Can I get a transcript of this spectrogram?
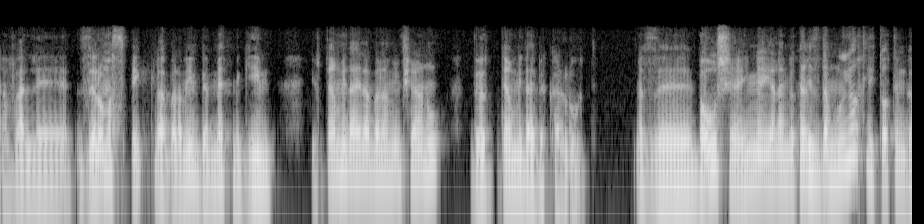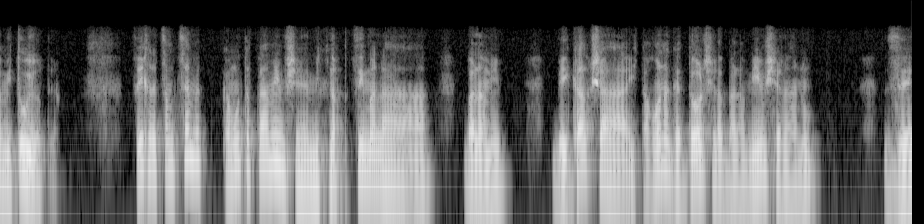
אבל uh, זה לא מספיק, והבלמים באמת מגיעים יותר מדי לבלמים שלנו, ויותר מדי בקלות. אז uh, ברור שאם יהיה להם יותר הזדמנויות לטעות הם גם יטעו יותר. צריך לצמצם את כמות הפעמים שהם מתנפצים על הבלמים. בעיקר כשהיתרון הגדול של הבלמים שלנו זה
